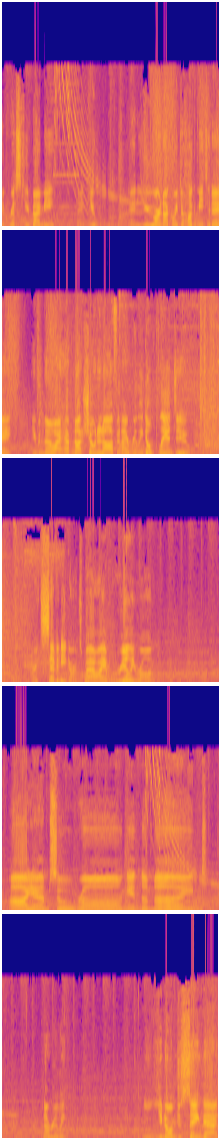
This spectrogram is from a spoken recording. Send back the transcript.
get rescued by me. Thank you. And you are not going to hug me today, even though I have not shown it off and I really don't plan to. Alright, 70 darts. Wow, I am really wrong. I am so wrong in the mind. Not really. You know I'm just saying that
